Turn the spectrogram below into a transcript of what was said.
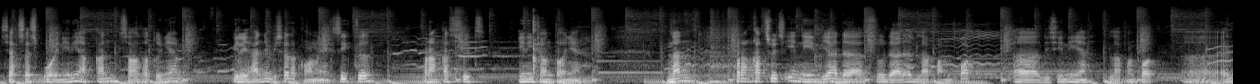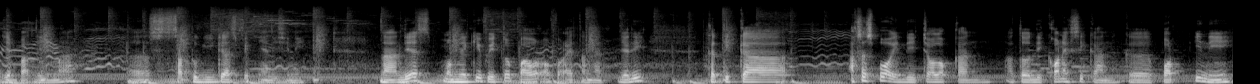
si akses point ini akan salah satunya pilihannya bisa terkoneksi ke perangkat switch ini contohnya. Dan perangkat switch ini dia ada sudah ada 8 port eh, di sini ya, 8 port eh, RJ45 eh, 1 giga speednya di sini. Nah, dia memiliki fitur power over Ethernet. Jadi ketika akses point dicolokkan atau dikoneksikan ke port ini,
